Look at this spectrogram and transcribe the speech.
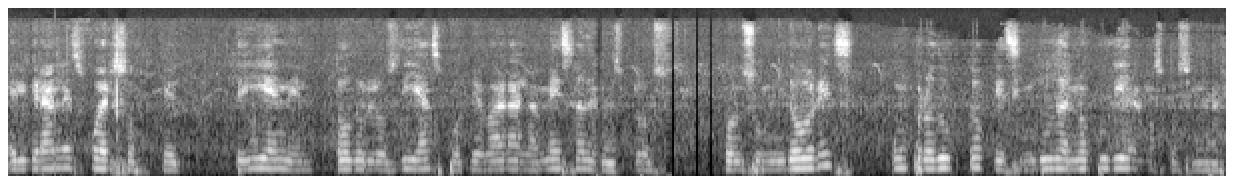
el gran esfuerzo que tienen todos los días por llevar a la mesa de nuestros consumidores un producto que sin duda no pudiéramos cocinar.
